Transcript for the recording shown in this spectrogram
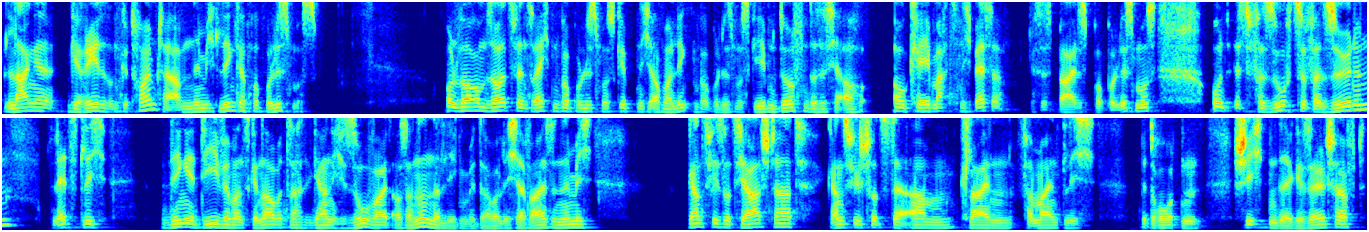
lange geredet und geträumt haben, nämlich linker Populismus. Und warum soll es, wenn es rechten Populismus gibt, nicht auch mal linken Populismus geben dürfen? Das ist ja auch okay, macht es nicht besser. Es ist beides Populismus. Und es versucht zu versöhnen, letztlich Dinge, die, wenn man es genau betrachtet, gar nicht so weit auseinanderliegen, bedauerlicherweise, nämlich ganz viel Sozialstaat, ganz viel Schutz der armen, kleinen, vermeintlich bedrohten Schichten der Gesellschaft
